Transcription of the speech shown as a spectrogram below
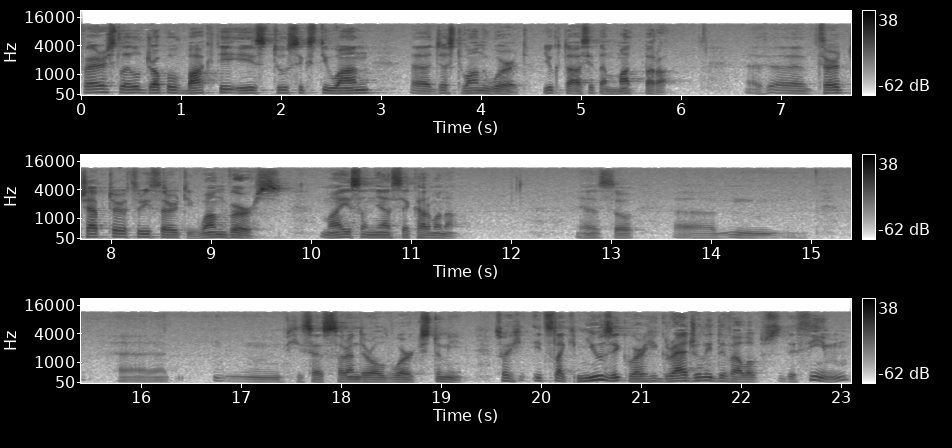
First little drop of bhakti is 261, uh, just one word, Yukta Asita Matpara. Uh, third chapter, 330, one verse, Maya Sanyasya Karmana. Yes, so uh, mm, uh, mm, he says, surrender all works to me. So it's like music where he gradually develops the theme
